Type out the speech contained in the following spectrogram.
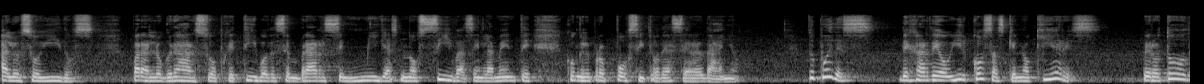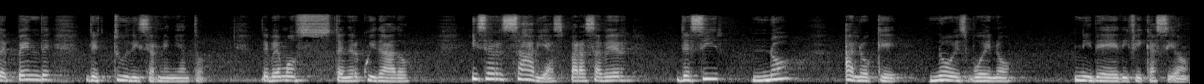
a los oídos para lograr su objetivo de sembrar semillas nocivas en la mente con el propósito de hacer daño. No puedes dejar de oír cosas que no quieres, pero todo depende de tu discernimiento. Debemos tener cuidado y ser sabias para saber decir no a lo que no es bueno ni de edificación.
